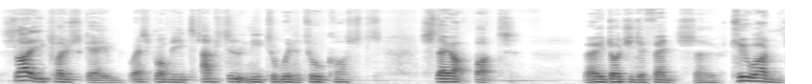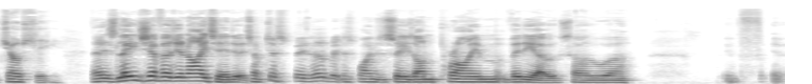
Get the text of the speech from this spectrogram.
slightly close game. West Brom needs absolutely need to win at all costs, stay up, but very dodgy defence. So two one Chelsea. And it's Leeds Sheffield United, which I've just been a little bit disappointed to see is on Prime Video. So uh, if, if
